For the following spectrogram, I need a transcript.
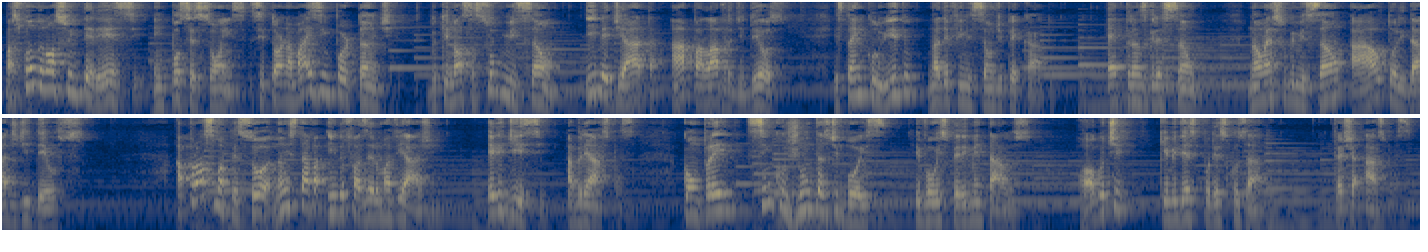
Mas quando nosso interesse em possessões se torna mais importante do que nossa submissão imediata à palavra de Deus, está incluído na definição de pecado. É transgressão, não é submissão à autoridade de Deus. A próxima pessoa não estava indo fazer uma viagem. Ele disse, aspas, comprei cinco juntas de bois e vou experimentá-los. Rogo-te que me des por escusado. Fecha aspas.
